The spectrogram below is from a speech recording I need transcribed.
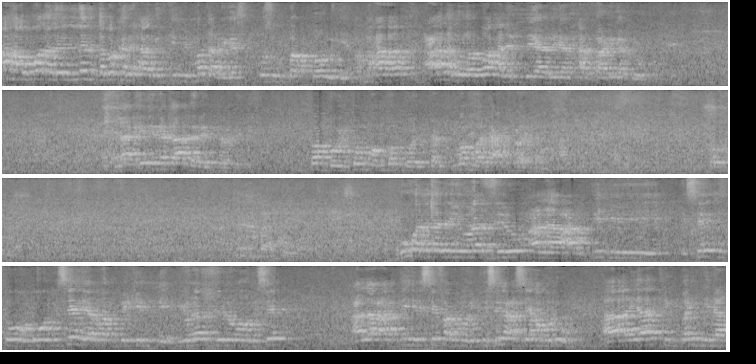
أها ولا للين دبك الحاجة كل ما تعرف وسب بقولي معها عالم الأرواح اللي يعني الحرف عليك لكن إنك قادر أنت بابو يتم من بابو يتم ماما كعب هو الذي ينزل على عبده وبسه يا رب كني ينزل وبسه على عبده سفر ويسير عسيها ملوك. آيات بينة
